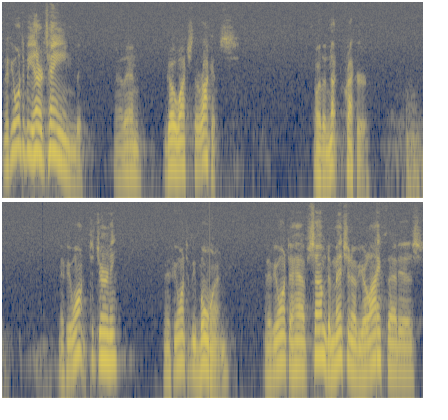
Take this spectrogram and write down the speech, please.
And if you want to be entertained, uh, then go watch the Rockets or the Nutcracker. If you want to journey, and if you want to be born, and if you want to have some dimension of your life that is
